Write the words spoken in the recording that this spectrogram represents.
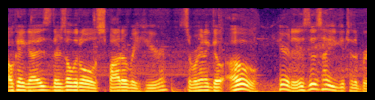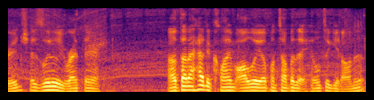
Okay guys, there's a little spot over here. So we're gonna go, oh, here it is. This is how you get to the bridge. It's literally right there. I thought I had to climb all the way up on top of that hill to get on it.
